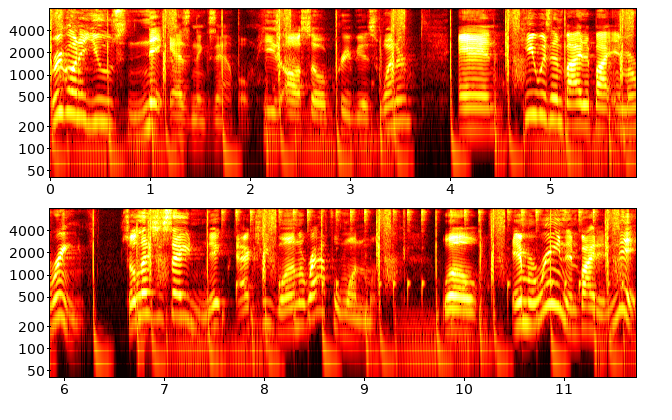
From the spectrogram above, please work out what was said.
We're to use Nick as an example. He's also a previous winner and he was invited by Emerine. So let's just say Nick actually won a raffle one month. Well, Emerine invited Nick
